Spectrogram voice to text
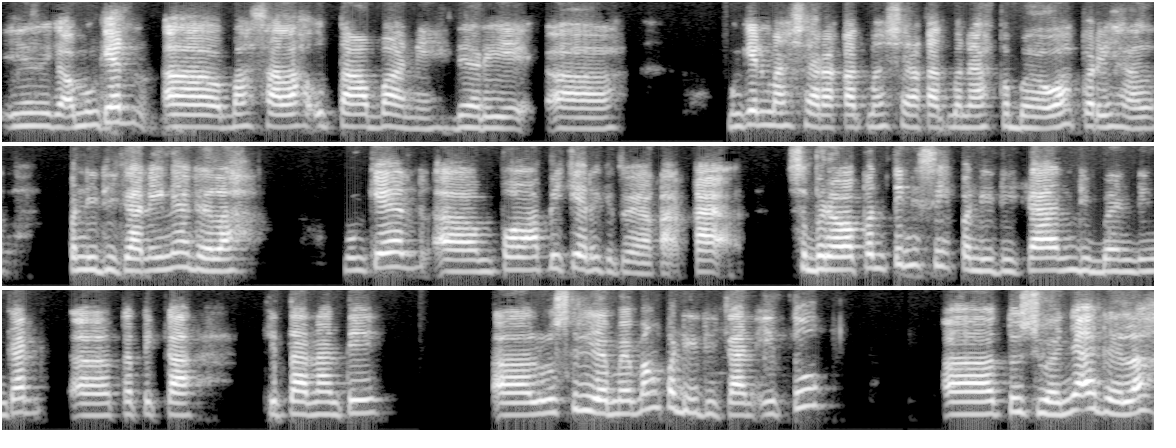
Iya sih. Mungkin uh, masalah utama nih dari uh, mungkin masyarakat masyarakat menengah ke bawah perihal pendidikan ini adalah mungkin um, pola pikir gitu ya kak kayak seberapa penting sih pendidikan dibandingkan uh, ketika kita nanti uh, lulus kerja memang pendidikan itu uh, tujuannya adalah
